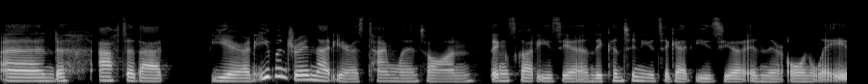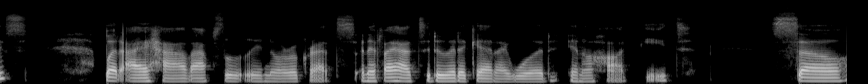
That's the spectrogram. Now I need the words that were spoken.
And after that year, and even during that year, as time went on, things got easier and they continue to get easier in their own ways. But I have absolutely no regrets. And if I had to do it again, I would in a heartbeat. So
